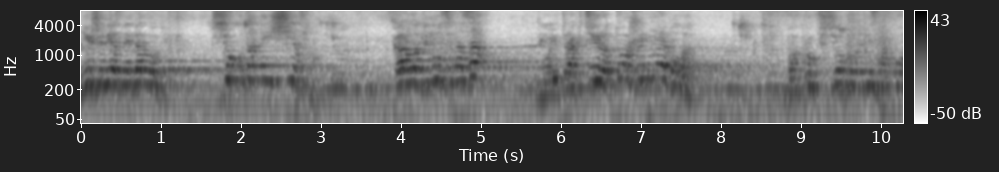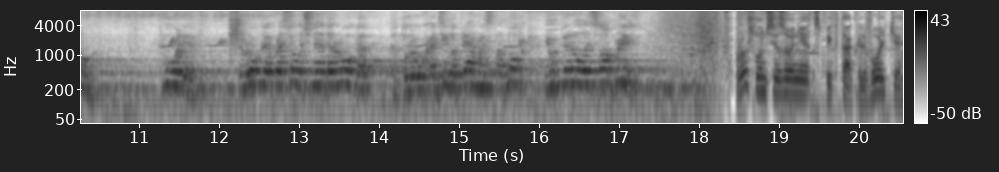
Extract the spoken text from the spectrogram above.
ни железной дороги. Все куда-то исчезло. Карл оглянулся назад, но и трактира тоже не было. Вокруг все было незнакомо. Поле, широкая проселочная дорога, которая уходила прямо из-под ног и упиралась в обрыв. В прошлом сезоне спектакль «Вольки»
